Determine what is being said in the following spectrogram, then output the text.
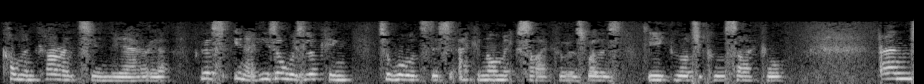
common currency in the area. Because, you know, he's always looking towards this economic cycle as well as the ecological cycle. And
